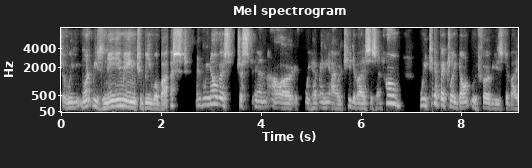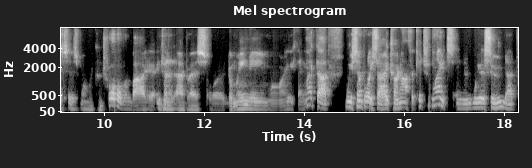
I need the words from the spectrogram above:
So we want these naming to be robust. And we know this just in our, if we have any IoT devices at home, we typically don't refer these devices when we control them by internet address or domain name or anything like that. We simply say, turn off the kitchen lights. And we assume that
